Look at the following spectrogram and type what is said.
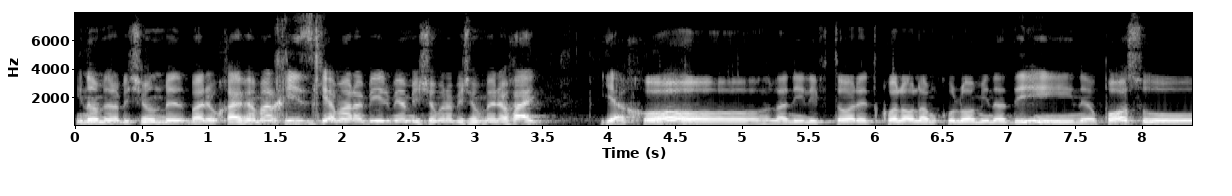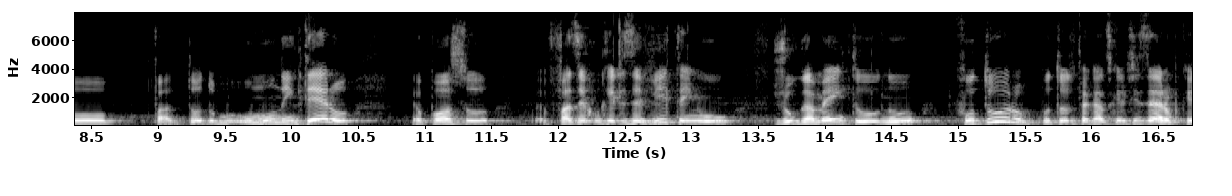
em nome de Rabi Shimon Bar Yochai, Amar Rizki, Amar Abir, Mishum Rabi Shimon ben Yochai. Yachol, ani liftor et kol olam kulo minadin. Eu posso, todo o mundo inteiro, eu posso fazer com que eles evitem o julgamento no futuro por todos os pecados que eles fizeram, porque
